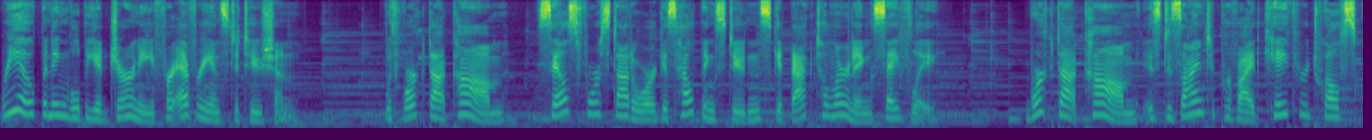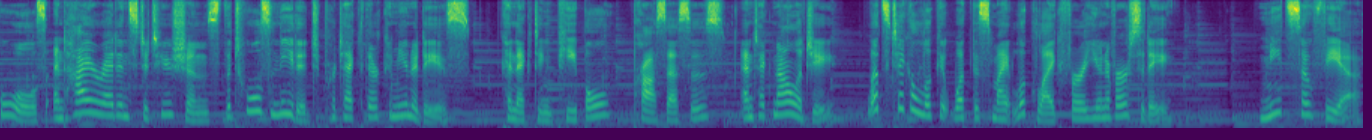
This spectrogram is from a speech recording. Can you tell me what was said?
Reopening will be a journey for every institution. With Work.com, Salesforce.org is helping students get back to learning safely. Work.com is designed to provide K 12 schools and higher ed institutions the tools needed to protect their communities, connecting people, processes, and technology. Let's take a look at what this might look like for a university. Meet Sophia,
